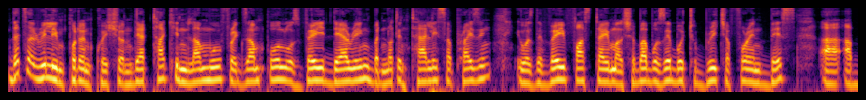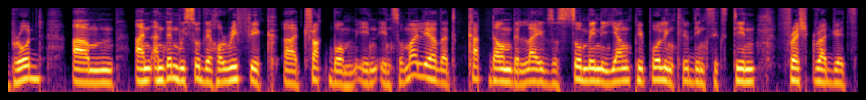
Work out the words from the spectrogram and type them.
That's a really important question. The attack in Lamu, for example, was very daring but not entirely surprising. It was the very first time Al Shabaab was able to breach a foreign base uh, abroad. Um, and, and then we saw the horrific uh, truck bomb in, in Somalia that cut down the lives of so many young people, including 16 fresh graduates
